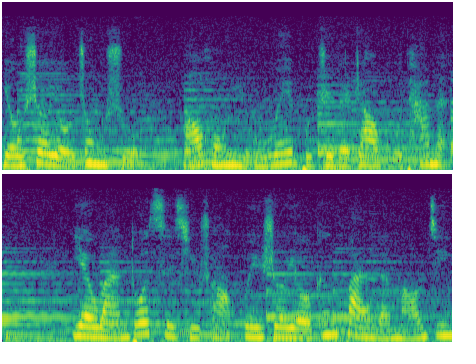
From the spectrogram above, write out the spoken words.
有舍友中暑，毛红宇无微不至地照顾他们。夜晚多次起床为舍友更换冷毛巾。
